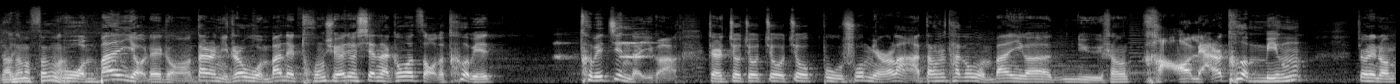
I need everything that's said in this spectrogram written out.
让他们分了。我们班有这种，但是你知道我们班那同学就现在跟我走的特别特别近的一个，这就就就就不说名了啊。当时他跟我们班一个女生好，俩人特明，就是那种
